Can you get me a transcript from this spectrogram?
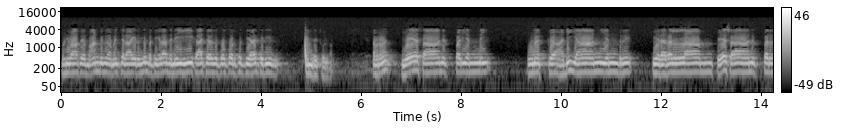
மணிவாச மாண்புமிகு அமைச்சராயிருந்தும் பாத்தீங்களா அந்த நெய் காய்ச்சறது போக்குவரத்து தெரியுது என்று சொல்லலாம் அப்புறம் ஏசா நிற்பர் என்னை? உனக்கு அடியான் என்று பிறரெல்லாம் பேசா நிற்பர்.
